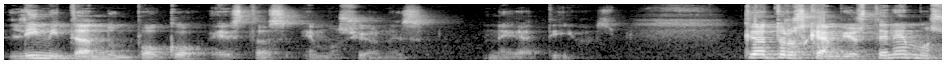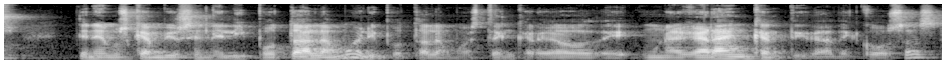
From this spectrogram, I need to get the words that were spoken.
limitando un poco estas emociones negativas. ¿Qué otros cambios tenemos? Tenemos cambios en el hipotálamo. El hipotálamo está encargado de una gran cantidad de cosas,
